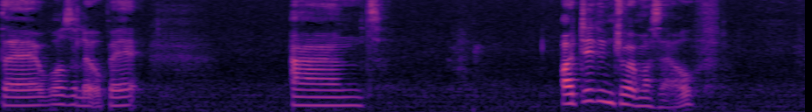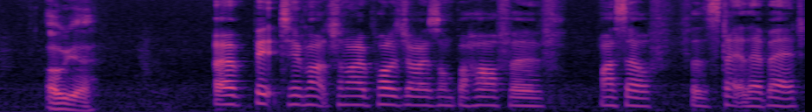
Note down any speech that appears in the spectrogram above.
there was a little bit, and I did enjoy myself Oh yeah. a bit too much, and I apologise on behalf of myself for the state of their bed.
